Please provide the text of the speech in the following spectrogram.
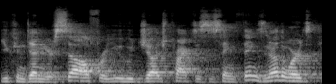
you condemn yourself, or you who judge practice the same things. In other words,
